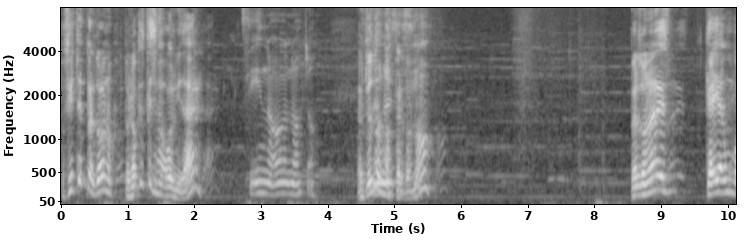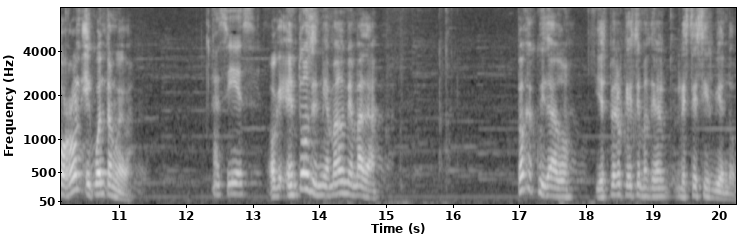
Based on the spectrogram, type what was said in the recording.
pues sí te perdono, pero no crees que se me va a olvidar. Sí, no, no, no. Entonces no, nos perdonó. Perdonar es que haya un borrón y cuenta nueva. Así es. Ok, entonces, mi amado, mi amada, ponga cuidado y espero que este material le esté sirviendo.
